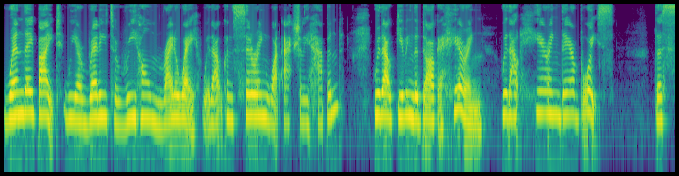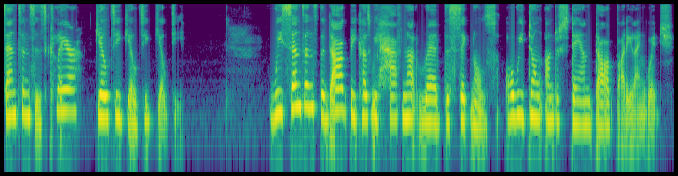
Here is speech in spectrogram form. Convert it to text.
When they bite, we are ready to rehome right away without considering what actually happened, without giving the dog a hearing, without hearing their voice. The sentence is clear guilty, guilty, guilty. We sentence the dog because we have not read the signals or we don't understand dog body language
